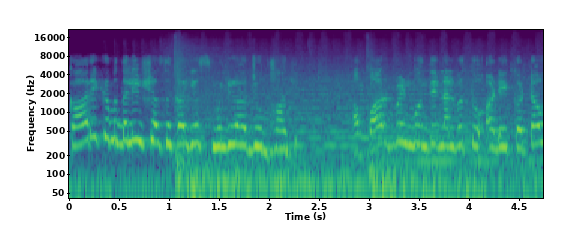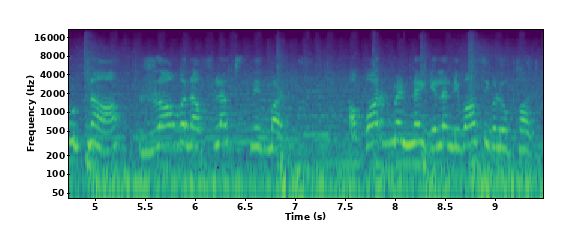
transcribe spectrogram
ಕಾರ್ಯಕ್ರಮದಲ್ಲಿ ಶಾಸಕ ಎಸ್ ಮುನಿರಾಜು ಭಾಗಿ. ಅಪಾರ್ಟ್ಮೆಂಟ್ ಮುಂದೆ ನಲವತ್ತು ಅಡಿ ಕಟೌಟ್ನ ರಾಮನ ಫ್ಲೆಕ್ಸ್ ನಿರ್ಮಾಣ. ಅಪಾರ್ಟ್ಮೆಂಟ್ನ ಎಲ್ಲ ನಿವಾಸಿಗಳು ಭಾಗಿ.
